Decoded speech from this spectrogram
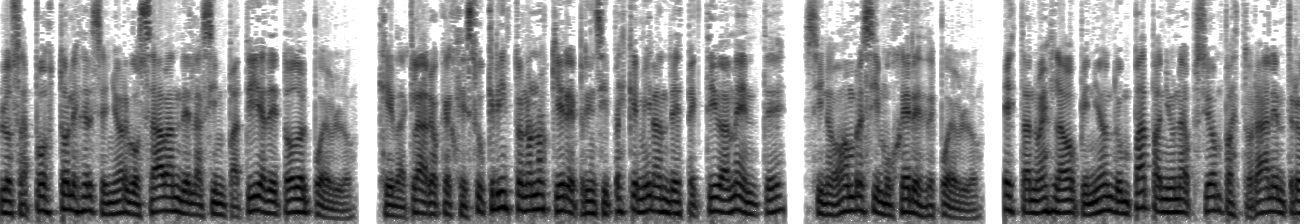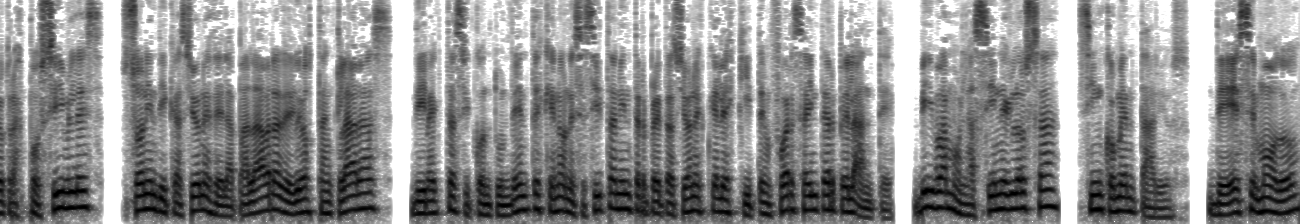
los apóstoles del Señor gozaban de la simpatía de todo el pueblo. Queda claro que Jesucristo no nos quiere príncipes que miran despectivamente, sino hombres y mujeres de pueblo. Esta no es la opinión de un papa ni una opción pastoral entre otras posibles, son indicaciones de la palabra de Dios tan claras, directas y contundentes que no necesitan interpretaciones que les quiten fuerza interpelante. Vivamos la cineglosa, sin comentarios. De ese modo,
